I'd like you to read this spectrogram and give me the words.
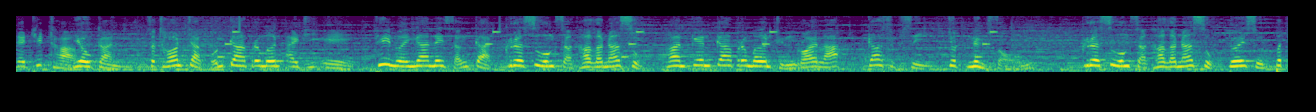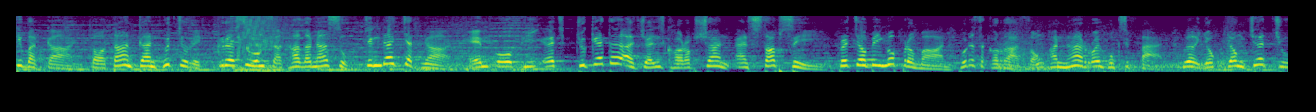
ในทิศทางเดียวกัน สะท้อนจากผลการประเมิน ITA ที่หน่วยงานในสังกัดกระทรวงสาธารณสุข ผ่านเกณฑ์การประเมินถึงร้อยละ 94.12 กระทรวงสาธารณสุข โดยศูนย์ปฏิบัติการ ต่อต้านการทุจริต กระทรวงสาธารณสุข จึงได้จัดงาน MOPH Together Against Corruption and Stop C ประจำปีงบประมาณ พุทธศักราช 2568 เพื่อยกย่องเชิดชู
